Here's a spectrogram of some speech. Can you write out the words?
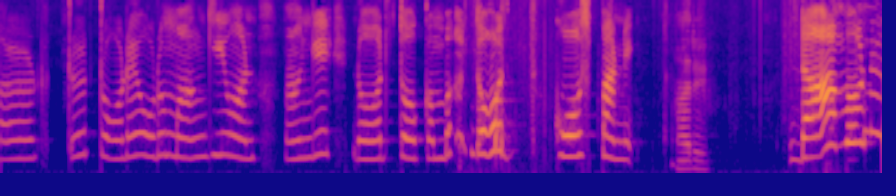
അടുത്തോടെ ഒരു മങ്കി വന്നു മങ്കി ഡോർ തോക്കുമ്പോ ഡോർ ക്ലോസ് പണി. ആര്? ഡാമുന്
